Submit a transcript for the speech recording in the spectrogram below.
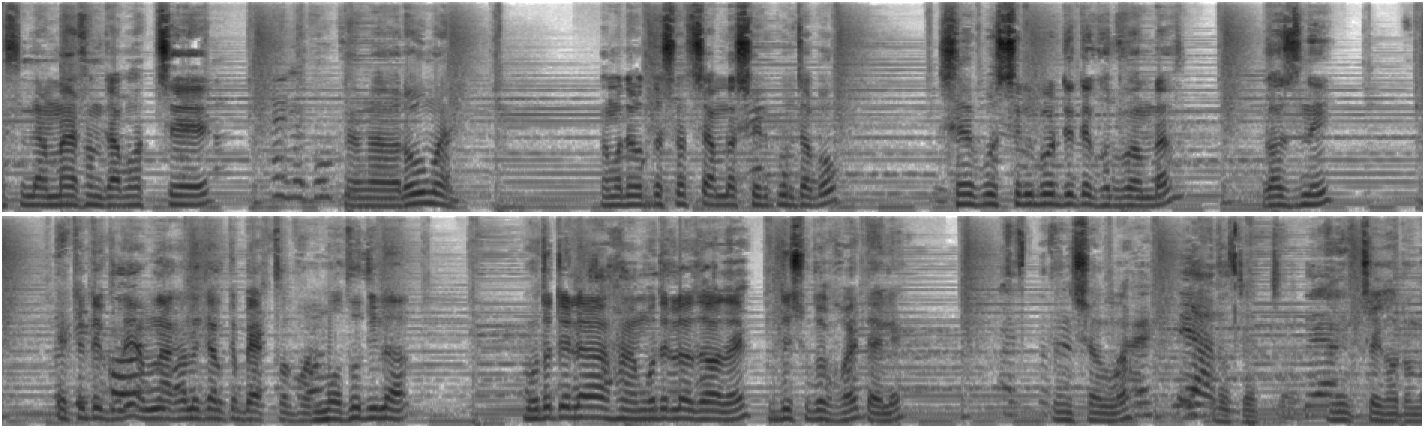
আসলে আমরা এখন যাব হচ্ছে রৌমান। আমাদের উদ্দেশ্য হচ্ছে আমরা শেরপুর যাব। শেরপুর শ্রীপুর দিতে ঘুরবো আমরা গজনি। এটাতে ঘুরে আমরা আগামীকালকে ব্যাক করব। মধু মধুটিলা মধুটিলা হ্যাঁ মধুটিলা যাওয়া যায়। যদি সুযোগ হয় তাইলে। ইনশাল্লাহ হচ্ছে ঘটনা।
